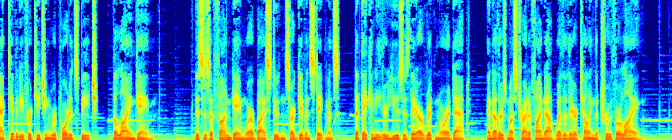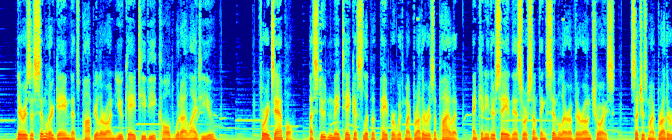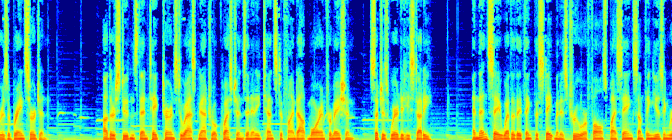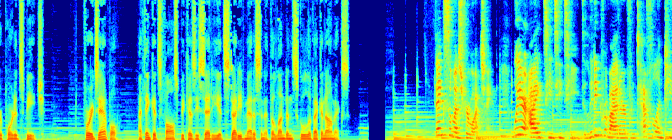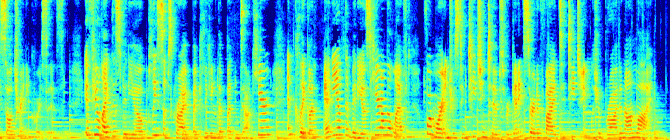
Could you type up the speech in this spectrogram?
Activity for teaching reported speech, the lying game. This is a fun game whereby students are given statements that they can either use as they are written or adapt, and others must try to find out whether they are telling the truth or lying. There is a similar game that's popular on UK TV called Would I Lie to You? For example, a student may take a slip of paper with my brother is a pilot, and can either say this or something similar of their own choice, such as my brother is a brain surgeon. Other students then take turns to ask natural questions in any tense to find out more information, such as where did he study? And then say whether they think the statement is true or false by saying something using reported speech. For example, I think it's false because he said he had studied medicine at the London School of Economics. Thanks so much for watching. We are ITTT, the leading provider for TEFL and TESOL training courses. If you like this video, please subscribe by clicking the button down here and click on any of the videos here on the left for more interesting teaching tips for getting certified to teach English abroad and online.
